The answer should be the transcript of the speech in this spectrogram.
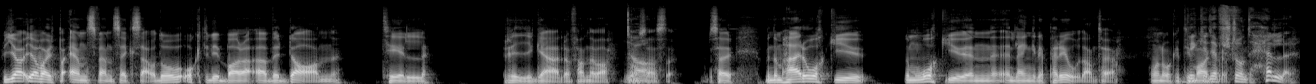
Jag, jag har varit på en svensexa och då åkte vi bara över dagen till Riga eller vad fan det var. Där. Så men de här åker ju, de åker ju en, en längre period antar jag. Om man åker till Vilket jag Magaluf. förstår inte heller.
